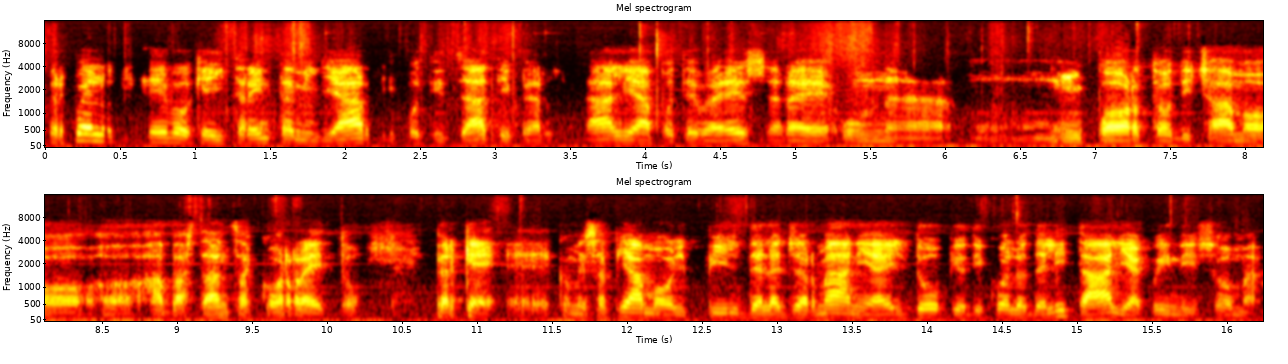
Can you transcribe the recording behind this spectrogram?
Per quello dicevo che i 30 miliardi ipotizzati per l'Italia poteva essere un, un importo, diciamo, abbastanza corretto. Perché eh, come sappiamo il PIL della Germania è il doppio di quello dell'Italia, quindi insomma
